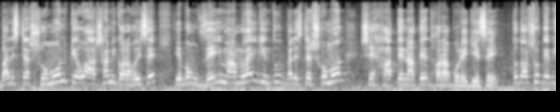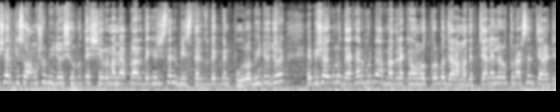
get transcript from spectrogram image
ব্যালিস্টার সুমনকেও আসামি করা হয়েছে এবং যেই মামলায় কিন্তু ব্যালিস্টার সুমন সে হাতে নাতে ধরা পড়ে গিয়েছে। তো দর্শক, এ বিষয়ের কিছু অংশ ভিডিও শুরুতে শিরোনামে আপনারা দেখে এসেছেন। বিস্তারিত দেখবেন পুরো ভিডিও জুড়ে। এ বিষয়গুলো দেখার পূর্বে আপনাদের একটা অনুরোধ করব, যারা আমাদের চ্যানেলে নতুন আসছেন, চ্যানেলটি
